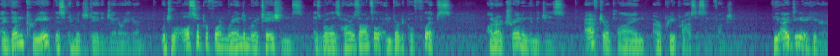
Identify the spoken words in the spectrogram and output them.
I then create this image data generator, which will also perform random rotations as well as horizontal and vertical flips on our training images after applying our pre-processing function. The idea here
